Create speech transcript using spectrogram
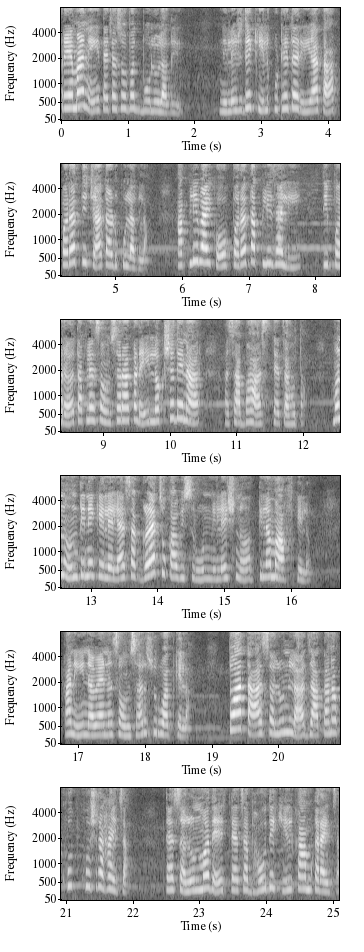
प्रेमाने त्याच्यासोबत बोलू लागली. निलेश देखील कुठेतरी आता परत तिच्यात अडकू लागला. आपली बायको परत आपली झाली ती परत आपल्या संसाराकडे लक्ष देणार असा भास त्याचा होता. म्हणून तिने केलेल्या सगळ्या चुका विसरून निलेशनं तिला माफ केलं आणि नव्यानं संसार सुरुवात केला. तो आता सलूनला जाताना खूप खुश राहायचा. त्या सलूनमध्येच त्याचा भाऊ देखील काम करायचा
